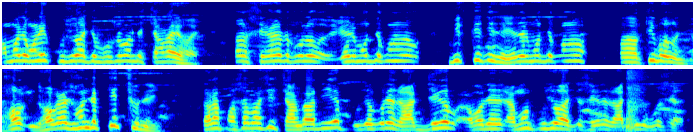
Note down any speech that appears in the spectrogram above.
আমাদের অনেক পুজো আছে মুসলমানদের চাঁদাই হয়। তাহলে সেখানে তো কোনো এর মধ্যে কোনো বিকৃতি নেই এদের মধ্যে কোনো কি বলব ঝগড়া ঝঞ্ঝাট কিচ্ছু নেই। তারা পাশাপাশি চাঁদা দিয়ে পুজো করে রাত জেগে আমাদের এমন পুজো আছে সেখানে রাত জেগে বসে আছে।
